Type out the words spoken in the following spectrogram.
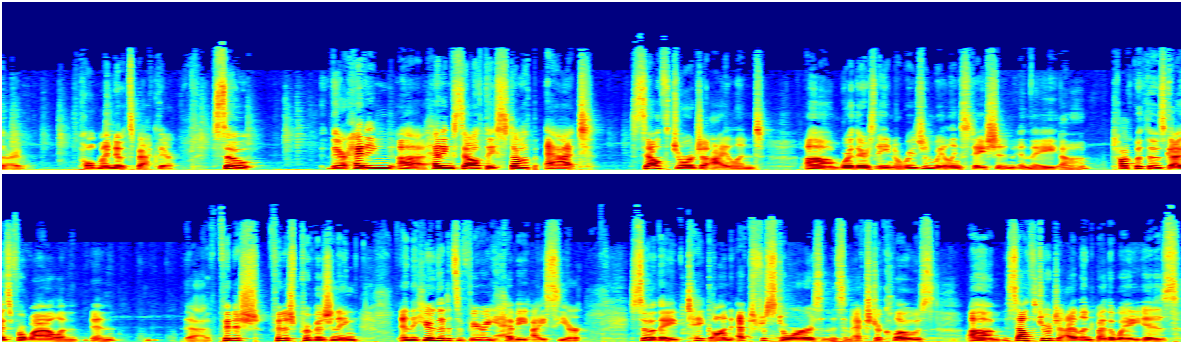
sorry, pulled my notes back there. So they're heading uh, heading south. They stop at South Georgia Island, um, where there's a Norwegian whaling station, and they uh, talk with those guys for a while and and uh, finish finish provisioning. And they hear that it's a very heavy ice year. So they take on extra stores and some extra clothes. Um, South Georgia Island, by the way, is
